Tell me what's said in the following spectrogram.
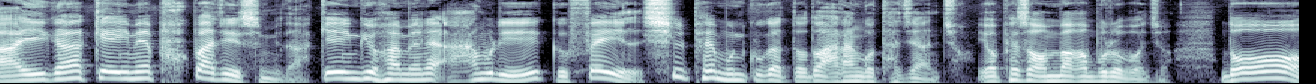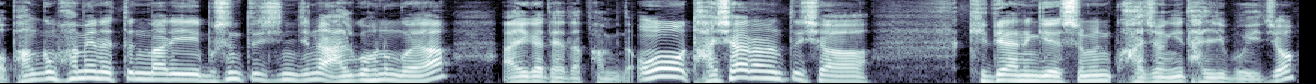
아이가 게임에 푹 빠져 있습니다. 게임기 화면에 아무리 그 fail, 실패 문구가 떠도 아랑곳하지 않죠. 옆에서 엄마가 물어보죠. 너 방금 화면에 뜬 말이 무슨 뜻인지는 알고 하는 거야? 아이가 대답합니다. 어, 다시 하라는 뜻이야. 기대하는 게 있으면 과정이 달리 보이죠.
